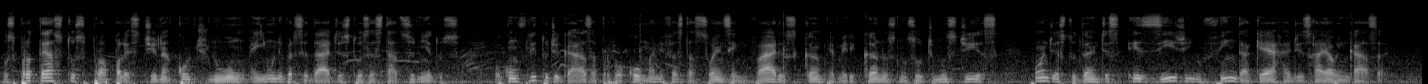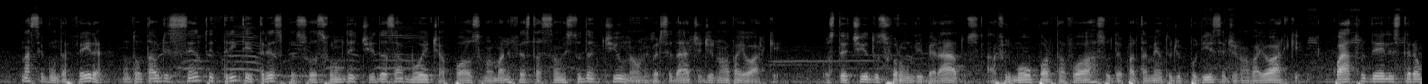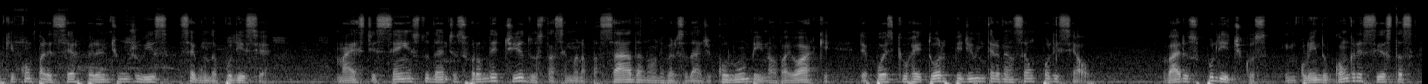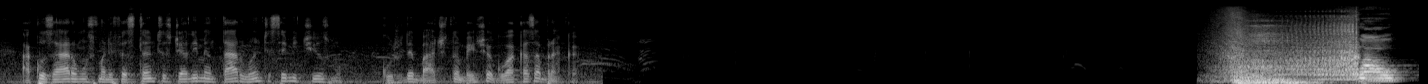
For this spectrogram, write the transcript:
Os protestos pró-Palestina continuam em universidades dos Estados Unidos. O conflito de Gaza provocou manifestações em vários campi americanos nos últimos dias, onde estudantes exigem o fim da guerra de Israel em Gaza. Na segunda-feira, um total de 133 pessoas foram detidas à noite após uma manifestação estudantil na Universidade de Nova York. Os detidos foram liberados, afirmou o porta-voz do Departamento de Polícia de Nova York. Quatro deles terão que comparecer perante um juiz, segundo a polícia. Mais de 100 estudantes foram detidos na semana passada na Universidade de Columbia, em Nova York, depois que o reitor pediu intervenção policial. Vários políticos, incluindo congressistas, acusaram os manifestantes de alimentar o antissemitismo, cujo debate também chegou à Casa Branca. Qual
